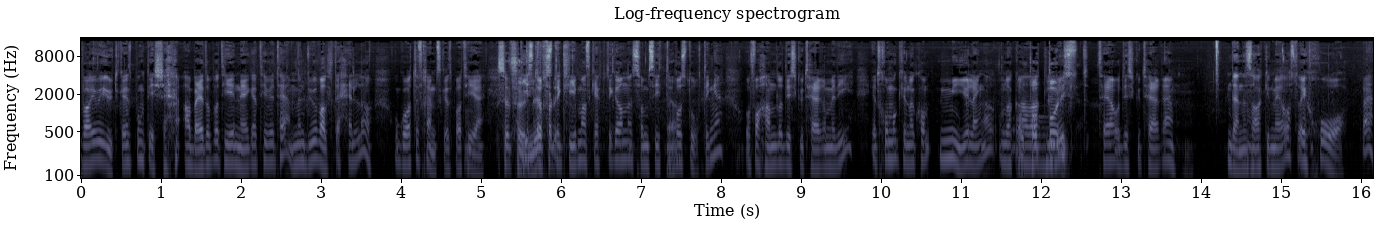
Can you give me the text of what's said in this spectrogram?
var jo i utgangspunktet ikke Arbeiderpartiet negative til, men du valgte heller å gå til Fremskrittspartiet. De største klimaskeptikerne som sitter ja. på Stortinget, og forhandle og diskutere med de. Jeg tror vi kunne kommet mye lenger om dere hadde hatt lyst til å diskutere denne saken med oss. Og jeg håper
